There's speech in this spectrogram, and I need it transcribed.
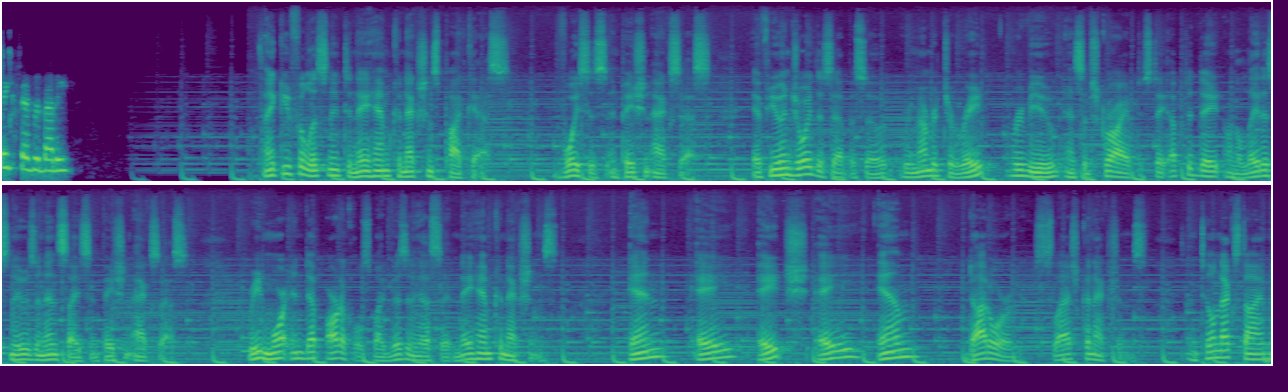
Thanks, everybody. Thank you for listening to NAHAM Connections podcast. Voices in Patient Access. If you enjoyed this episode, remember to rate, review, and subscribe to stay up to date on the latest news and insights in patient access. Read more in depth articles by visiting us at NAHAM Connections. N A H A M dot org slash connections. Until next time,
